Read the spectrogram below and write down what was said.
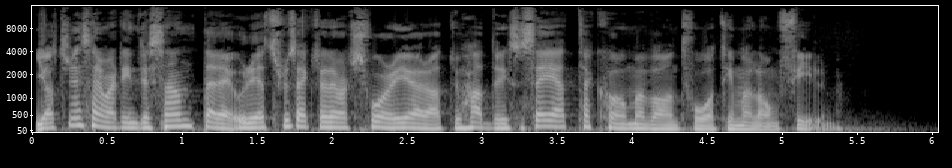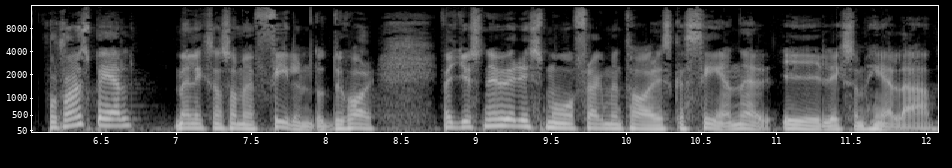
jag tror nästan det hade varit intressantare och jag tror säkert att det hade varit svårare att göra att du hade, liksom, säg att Tacoma var en två timmar lång film. Fortfarande spel, men liksom som en film. Då. Du har, för just nu är det små fragmentariska scener i liksom hela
